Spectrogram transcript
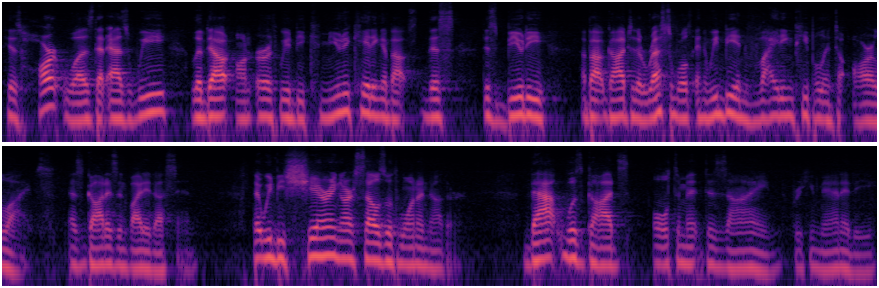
his heart was that as we lived out on earth, we'd be communicating about this, this beauty about God to the rest of the world, and we'd be inviting people into our lives as God has invited us in. That we'd be sharing ourselves with one another. That was God's ultimate design for humanity.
